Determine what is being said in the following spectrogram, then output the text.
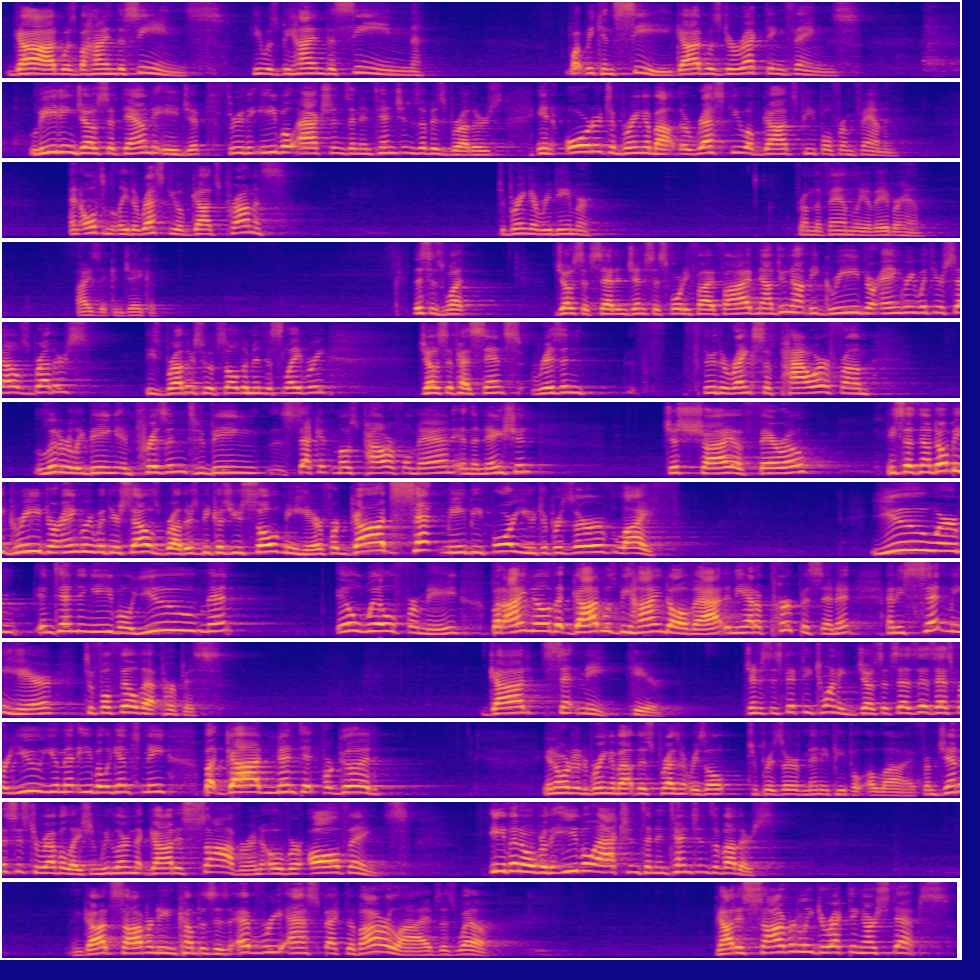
God was behind the scenes. He was behind the scene. What we can see, God was directing things leading Joseph down to Egypt through the evil actions and intentions of his brothers in order to bring about the rescue of God's people from famine and ultimately the rescue of God's promise to bring a redeemer from the family of Abraham, Isaac, and Jacob. This is what Joseph said in Genesis 45 5. Now do not be grieved or angry with yourselves, brothers these brothers who have sold him into slavery. Joseph has since risen through the ranks of power from literally being imprisoned to being the second most powerful man in the nation, just shy of Pharaoh. He says, Now don't be grieved or angry with yourselves, brothers, because you sold me here, for God sent me before you to preserve life. You were intending evil. You meant ill will for me, but I know that God was behind all that and He had a purpose in it, and He sent me here to fulfill that purpose. God sent me here. Genesis 50 20, Joseph says this As for you, you meant evil against me, but God meant it for good in order to bring about this present result to preserve many people alive. From Genesis to Revelation, we learn that God is sovereign over all things even over the evil actions and intentions of others. And God's sovereignty encompasses every aspect of our lives as well. God is sovereignly directing our steps.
